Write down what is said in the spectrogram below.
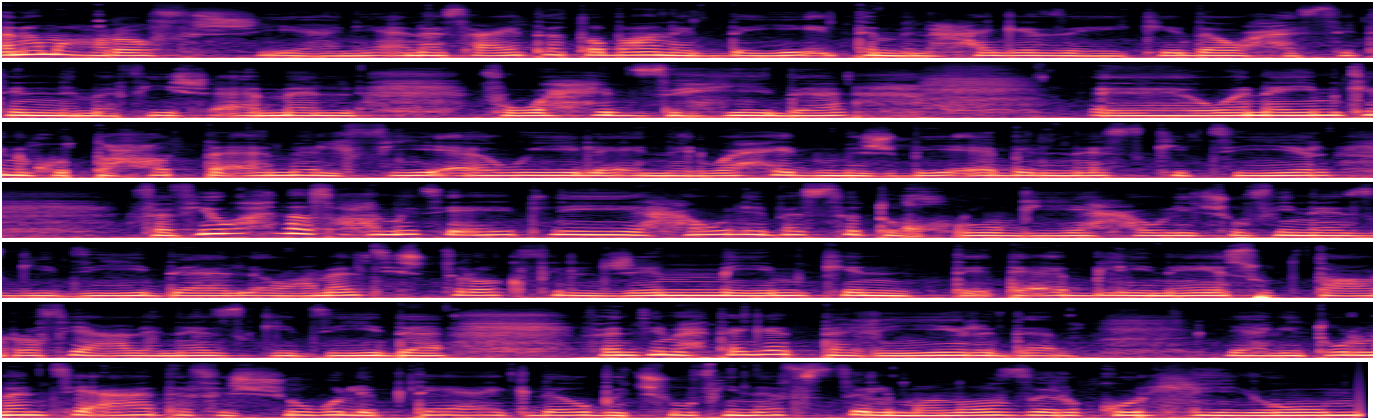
أنا ما أعرفش يعني أنا ساعتها طبعا اتضايقت من حاجة زي كده وحسيت إن ما فيش أمل في واحد زي ده. آه وأنا يمكن كنت حاطة أمل فيه قوي لأن الواحد مش بيقابل ناس كتير. ففي واحدة صاحبتي قالت لي حاولي بس تخرجي حاولي تشوفي ناس جديدة. لو عملتي اشتراك في الجيم يمكن تقابلي ناس وتتعرفي على ناس جديدة. فانت محتاجة التغيير ده. يعني طول ما انت قاعدة في الشغل بتاعك ده وبتشوفي نفس المناظر كل يوم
